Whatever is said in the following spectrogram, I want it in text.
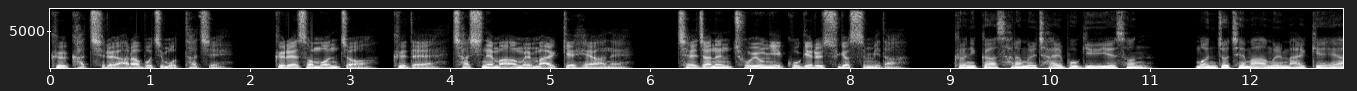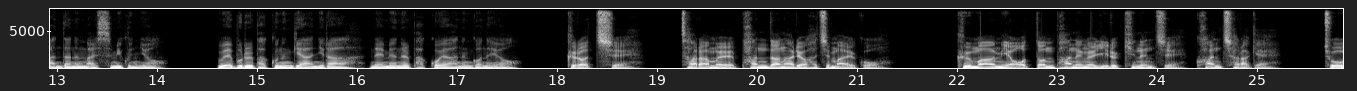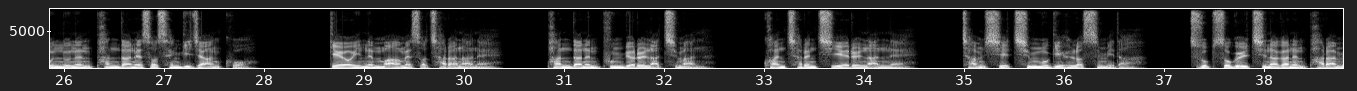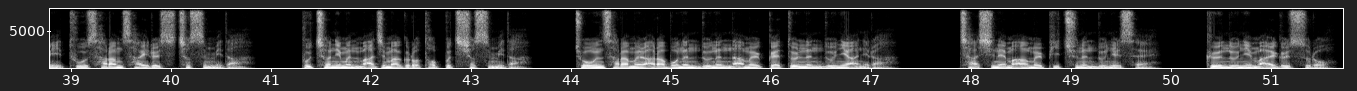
그 가치를 알아보지 못하지. 그래서 먼저 그대 자신의 마음을 맑게 해야 하네. 제자는 조용히 고개를 숙였습니다. 그러니까 사람을 잘 보기 위해선 먼저 제 마음을 맑게 해야 한다는 말씀이군요. 외부를 바꾸는 게 아니라 내면을 바꿔야 하는 거네요. 그렇지. 사람을 판단하려 하지 말고 그 마음이 어떤 반응을 일으키는지 관찰하게. 좋은 눈은 판단에서 생기지 않고 깨어있는 마음에서 자라나네. 판단은 분별을 낳지만 관찰은 지혜를 낳네. 잠시 침묵이 흘렀습니다. 숲속을 지나가는 바람이 두 사람 사이를 스쳤습니다. 부처님은 마지막으로 덧붙이셨습니다. 좋은 사람을 알아보는 눈은 남을 꿰뚫는 눈이 아니라 자신의 마음을 비추는 눈일세. 그 눈이 맑을수록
